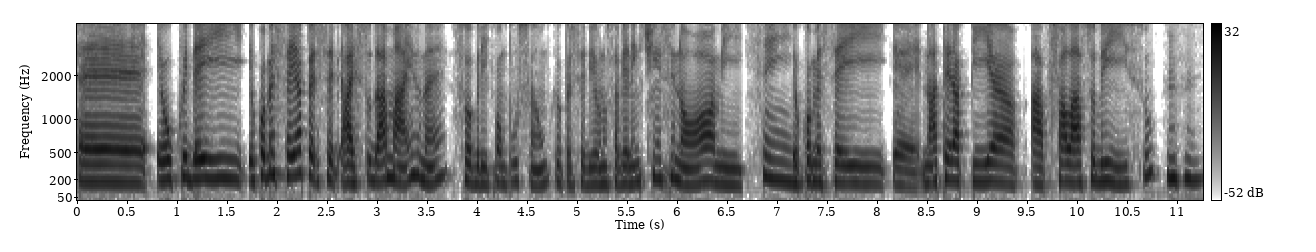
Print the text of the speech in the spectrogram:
É, eu cuidei, eu comecei a perceber, a estudar mais, né, sobre compulsão, porque eu percebi, eu não sabia nem que tinha esse nome. Sim. Eu comecei é, na terapia a falar sobre isso. Uhum.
